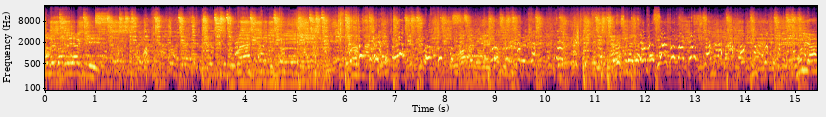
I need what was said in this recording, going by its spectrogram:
Mamy baby Jagi. Julia!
